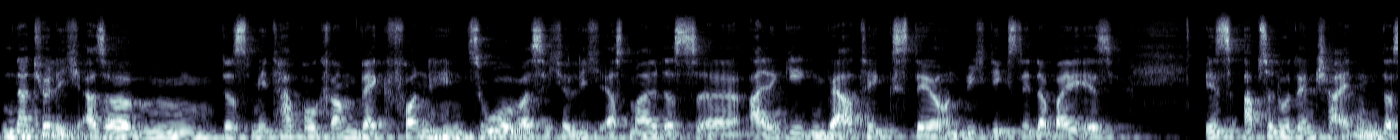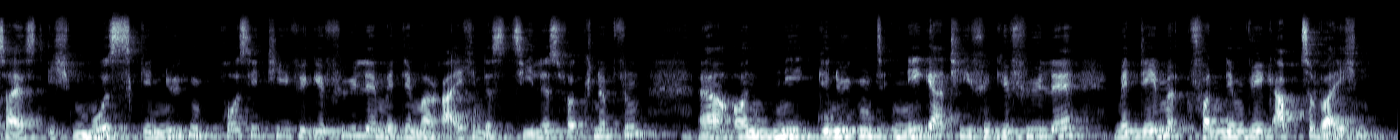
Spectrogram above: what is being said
Natürlich, also mh, mm, das Metaprogramm weg von hinzu, was sicherlich erstmal das äh, allgegenwärtigste und wichtigste dabei ist, ist absolut entscheidend. Das heißt, ich muss genügend positive Gefühle mit dem Erreichen des Zieles verknüpfen ja, und nie genügend negative Gefühle mit dem von dem Weg abzuweichen.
